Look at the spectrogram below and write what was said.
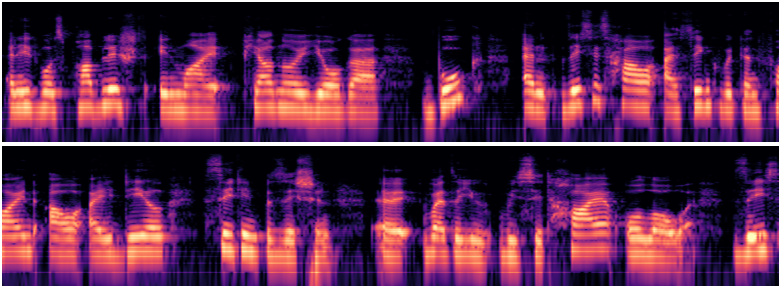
and it was published in my piano yoga book and this is how I think we can find our ideal sitting position uh, whether you we sit higher or lower. These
